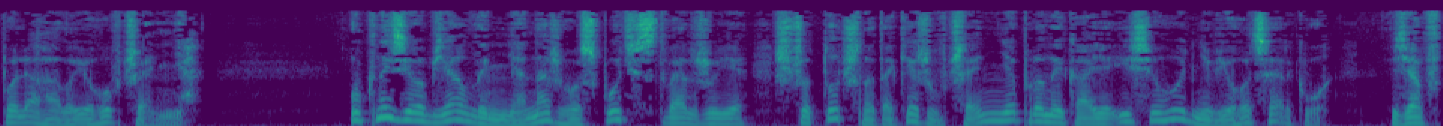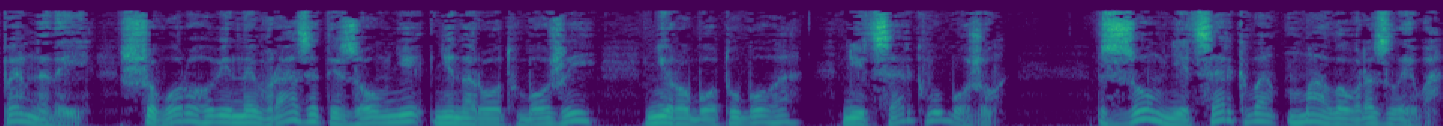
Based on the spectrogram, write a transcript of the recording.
полягало його вчення. У книзі об'явлення наш Господь стверджує, що точно таке ж вчення проникає і сьогодні в його церкву. Я впевнений, що ворогові не вразити зовні ні народ Божий, ні роботу Бога, ні церкву Божу. Зовні церква мало вразлива.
